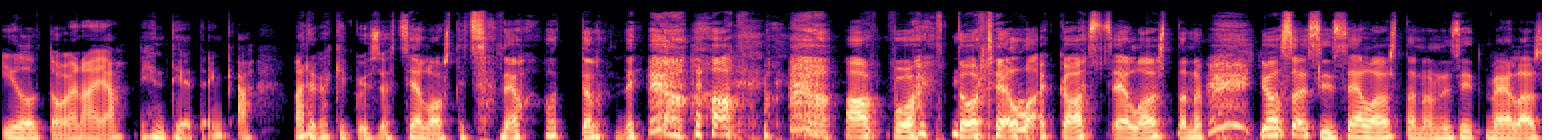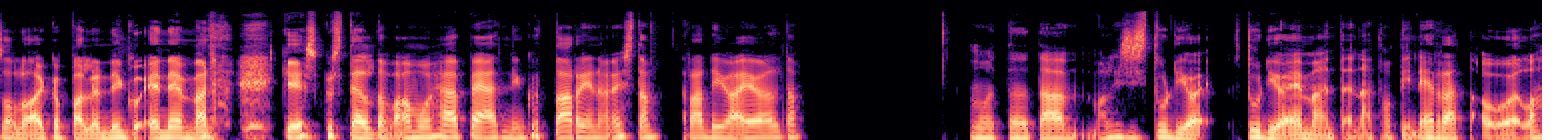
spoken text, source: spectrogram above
iltoina ja en tietenkään. Aina kaikki kysyy, että selostit sä ne ottelut, niin apua ei todellakaan selostanut. Jos olisin selostanut, niin sitten meillä olisi ollut aika paljon niin kuin enemmän keskusteltavaa mun häpeät niin kuin tarinoista radioajoilta. Mutta tota, mä olin siis studio, studioemäntänä, että otin erätauoilla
